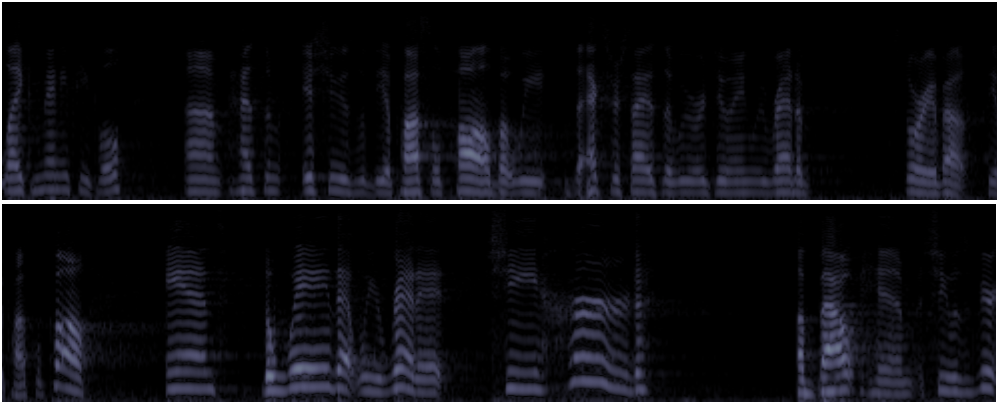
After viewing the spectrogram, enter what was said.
like many people, um, has some issues with the Apostle Paul. But we, the exercise that we were doing, we read a story about the Apostle Paul, and the way that we read it, she heard about him. She was very,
